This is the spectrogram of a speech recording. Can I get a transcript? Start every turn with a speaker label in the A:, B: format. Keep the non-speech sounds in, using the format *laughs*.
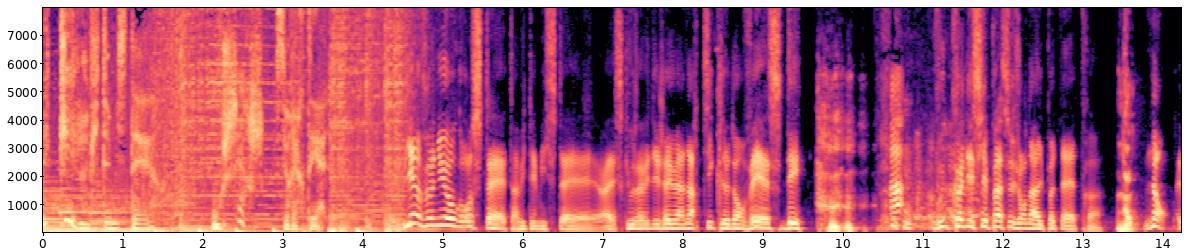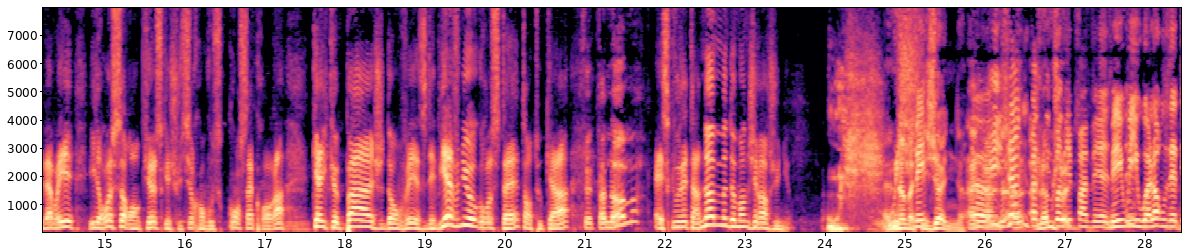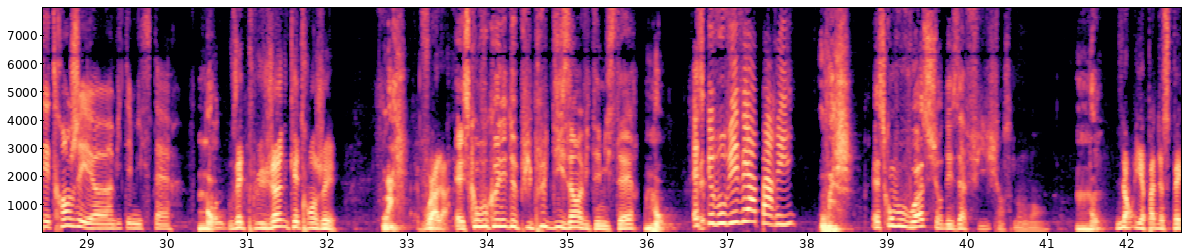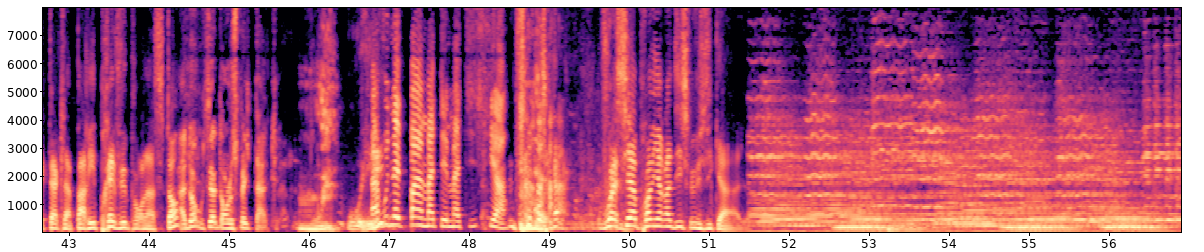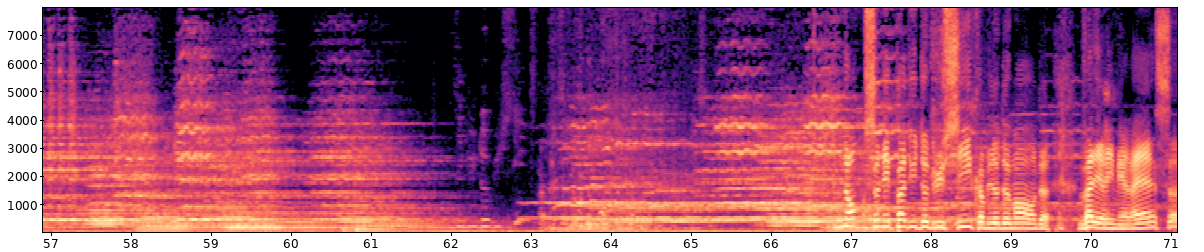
A: Mais qui est l'invité mystère? On cherche sur RTL.
B: Bienvenue aux grosses têtes, invité mystère. Est-ce que vous avez déjà eu un article dans VSD *laughs* Vous ne connaissiez pas ce journal peut-être? Non. Eh bien, vous voyez, il ressort en kiosque et je suis sûr qu'on vous consacrera quelques pages dans VSD. Bienvenue aux grosses têtes, en tout cas.
C: C'est un homme?
B: Est-ce que vous êtes un homme? demande Gérard Junior.
D: Un
B: Oui.
D: homme assez
E: Mais-
D: jeune.
C: Un-
E: oui,
C: un-
E: jeune, parce qu'il ne connaît pas VSD.
F: Mais oui, ou alors vous êtes étranger, euh, invité mystère.
B: Vous êtes plus jeune qu'étranger. Voilà.
D: Est-ce qu'on vous connaît depuis plus de 10 ans, invité mystère?
E: Est-ce que vous vivez à Paris?
G: Est-ce qu'on vous voit sur des affiches en ce moment?
B: Non, il n'y a pas de spectacle à Paris prévu pour l'instant.
C: Ah donc vous êtes dans le spectacle.
B: Oui.
E: Ah, Vous n'êtes pas un mathématicien. *laughs*
B: Voici un premier indice musical. Non, ce n'est pas du Debussy, comme le demande Valérie Mérès.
